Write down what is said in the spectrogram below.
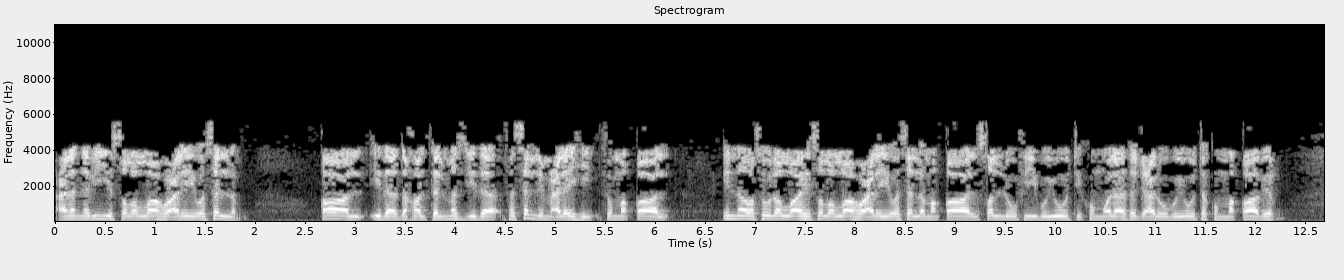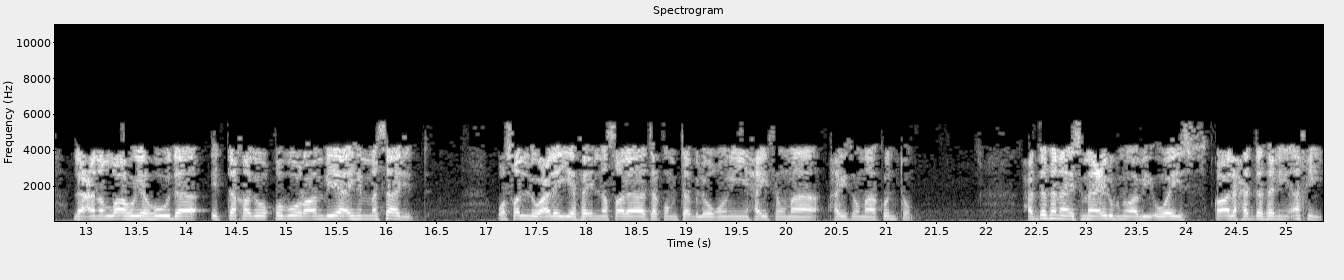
على النبي صلى الله عليه وسلم. قال إذا دخلت المسجد فسلم عليه. ثم قال إن رسول الله صلى الله عليه وسلم قال صلوا في بيوتكم ولا تجعلوا بيوتكم مقابر. لعن الله يهودا اتخذوا قبور أنبيائهم مساجد. وصلوا علي فإن صلاتكم تبلغني حيثما, حيثما كنتم. حدثنا إسماعيل بن أبي أويس قال حدثني أخي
